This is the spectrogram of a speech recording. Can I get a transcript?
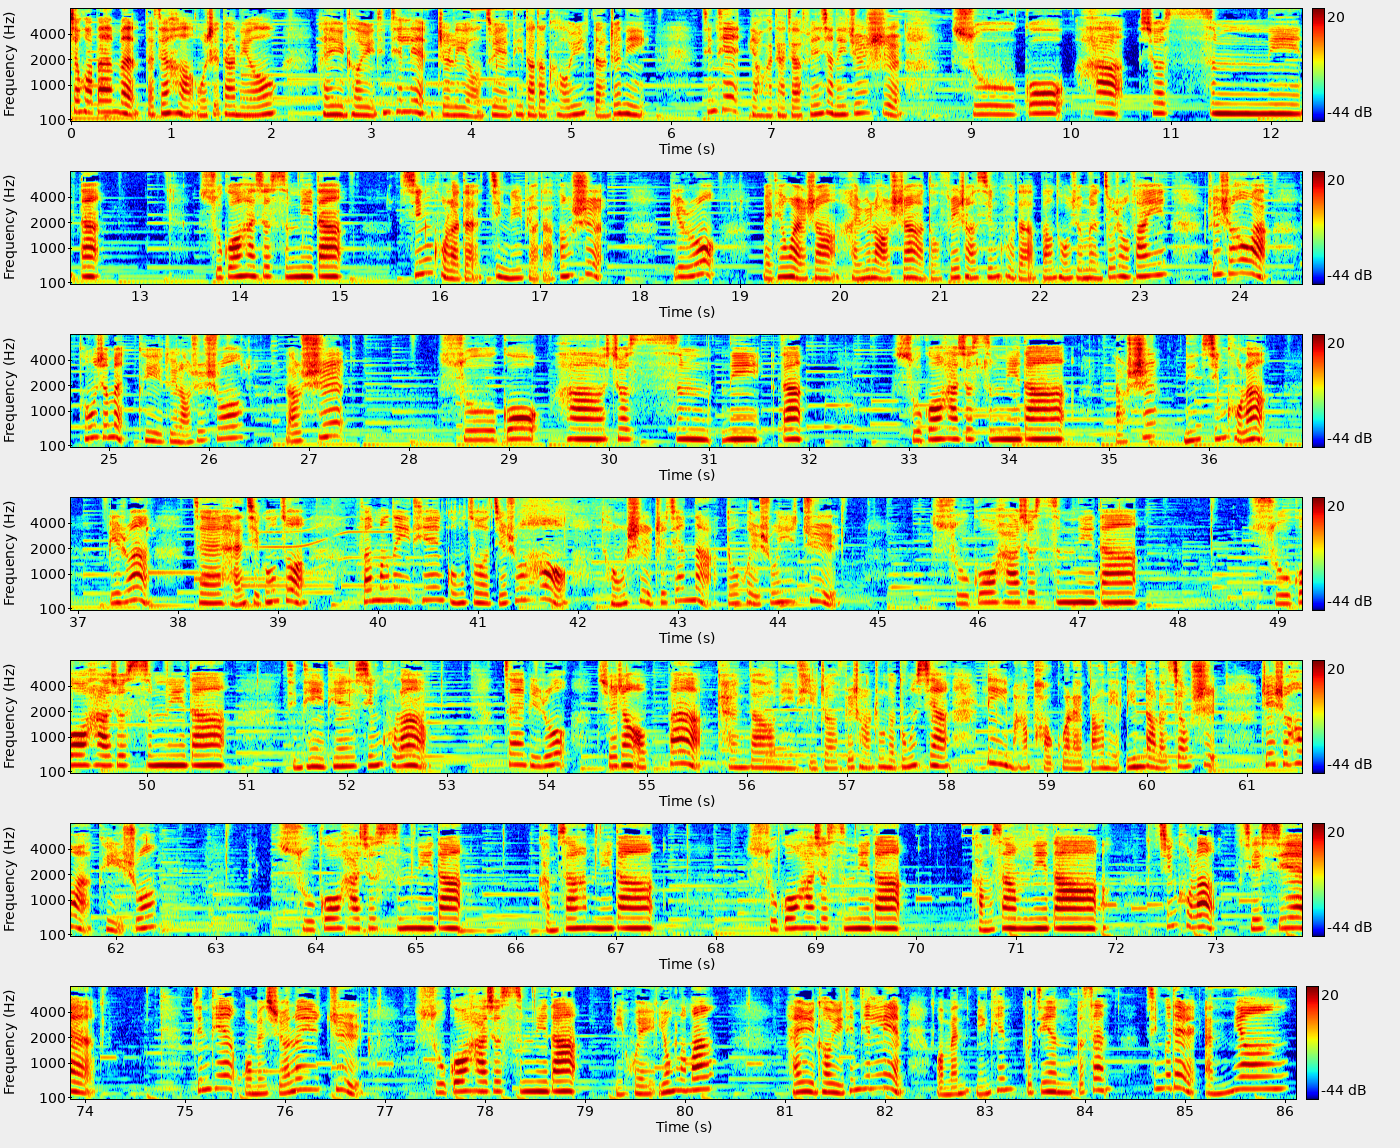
小伙伴们，大家好，我是大牛，韩语口语天天练，这里有最地道的口语等着你。今天要和大家分享的一句是“수고하셨습니다”，“수고하셨습니다”，辛苦了的敬语表达方式。比如每天晚上，韩语老师啊都非常辛苦的帮同学们纠正发音，这时候啊，同学们可以对老师说：“老师。” 수고하셨습니다. 수고하셨습니다. 老师您辛苦了。比如啊，在韩企工作繁忙的一天工作结束后，同事之间呐都会说一句 수고하셨습니다. 수고하셨습니다. 今天一天辛苦了。再比如，学长欧巴 看到你提着非常重的东西啊，立马跑过来帮你拎到了教室。这时候啊，可以说수고하셨습니 다， 감사합니 다， 수고하셨습니 다， 감사합니 다， 辛苦了，谢谢。今天我们学了一句수고하셨습니 다， 你会用了吗？韩语口语天天练，我们明天不见不散。 친구들 안녕!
